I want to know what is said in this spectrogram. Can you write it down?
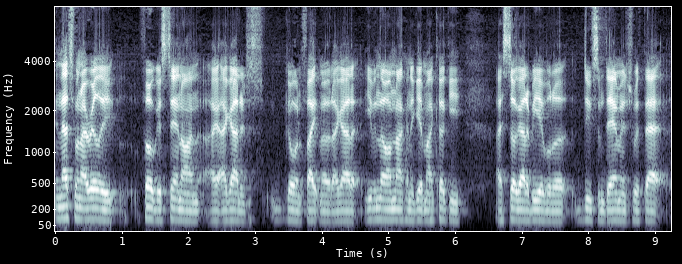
and that's when I really focused in on I, I got to just go in fight mode. I got to, even though I'm not going to get my cookie, I still got to be able to do some damage with that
